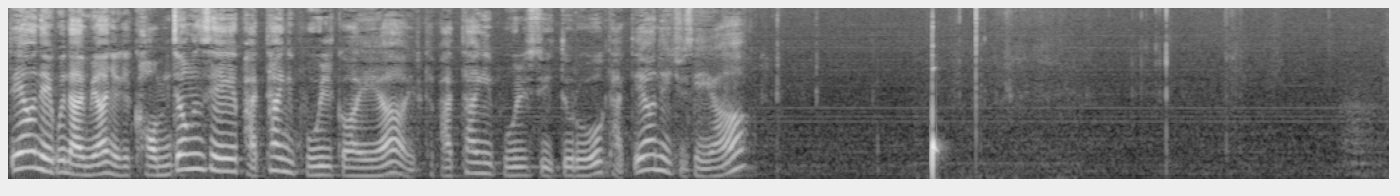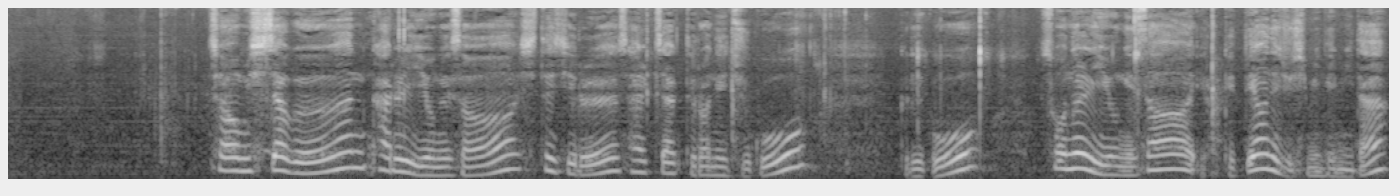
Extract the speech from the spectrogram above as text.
떼어내고 나면 이렇게 검정색 바탕이 보일 거예요. 이렇게 바탕이 보일 수 있도록 다 떼어내 주세요. 처음 시작은 칼을 이용해서 시트지를 살짝 드러내주고 그리고 손을 이용해서 이렇게 떼어내 주시면 됩니다.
